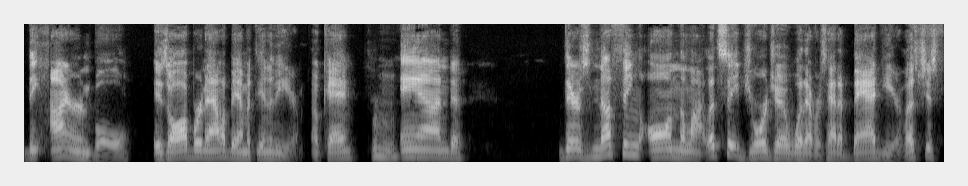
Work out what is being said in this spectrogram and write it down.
the iron bowl is auburn alabama at the end of the year okay? Mm-hmm. and there's nothing on the line. Let's say georgia whatever's had a bad year. Let's just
